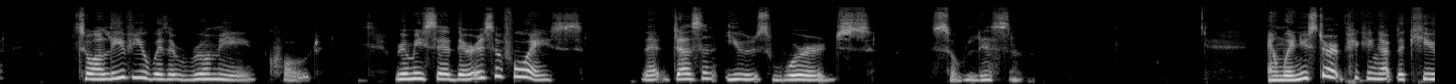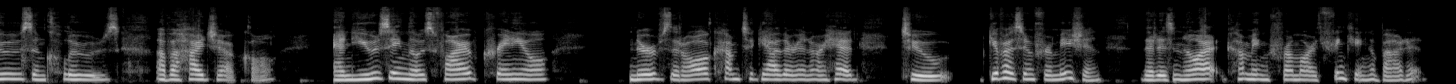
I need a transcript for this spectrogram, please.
So I'll leave you with a Rumi quote. Rumi said, There is a voice that doesn't use words, so listen. And when you start picking up the cues and clues of a hijackal and using those five cranial nerves that all come together in our head to give us information that is not coming from our thinking about it,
